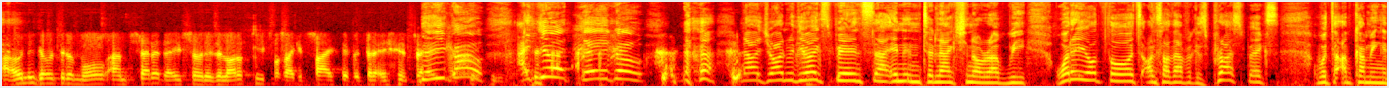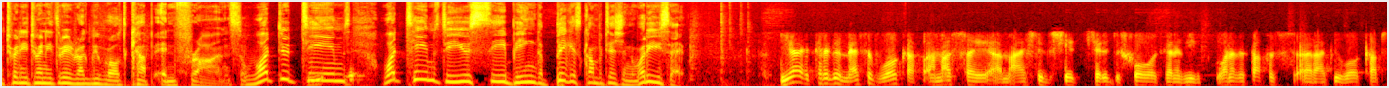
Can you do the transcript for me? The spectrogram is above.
I only go to the mall on Saturday, so there's a lot of people, so I can sidestep and. There you go. I knew it. There you go. now, John, with your experience uh, in international rugby, what are your thoughts on South Africa's prospects with the upcoming 2023 Rugby World Cup in France? What do teams, what teams do you see being the biggest competition? What do you say? Yeah, it's going to be a massive World Cup. I must say, um, I actually said, said it before, it's going to be one of the toughest uh, rugby World Cups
